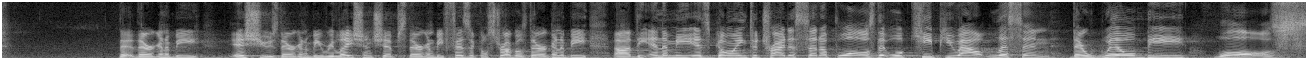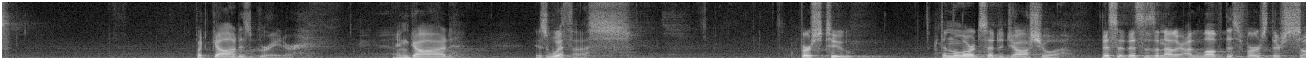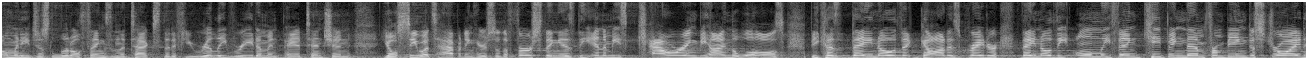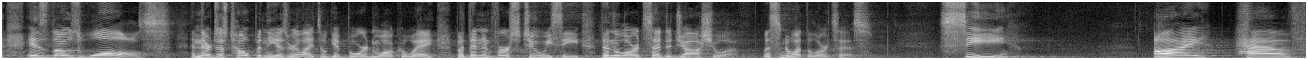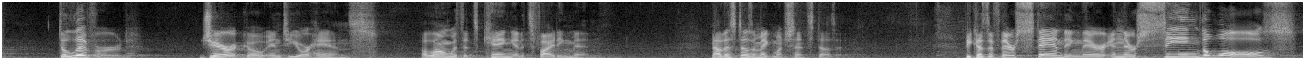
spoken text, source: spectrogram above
There are going to be issues, there are going to be relationships, there are going to be physical struggles, there are going to be, uh, the enemy is going to try to set up walls that will keep you out. Listen, there will be walls but God is greater, and God is with us. Verse 2 Then the Lord said to Joshua, this, this is another, I love this verse. There's so many just little things in the text that if you really read them and pay attention, you'll see what's happening here. So the first thing is the enemy's cowering behind the walls because they know that God is greater. They know the only thing keeping them from being destroyed is those walls. And they're just hoping the Israelites will get bored and walk away. But then in verse 2, we see, Then the Lord said to Joshua, Listen to what the Lord says See, I have delivered Jericho into your hands, along with its king and its fighting men. Now, this doesn't make much sense, does it? Because if they're standing there and they're seeing the walls,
